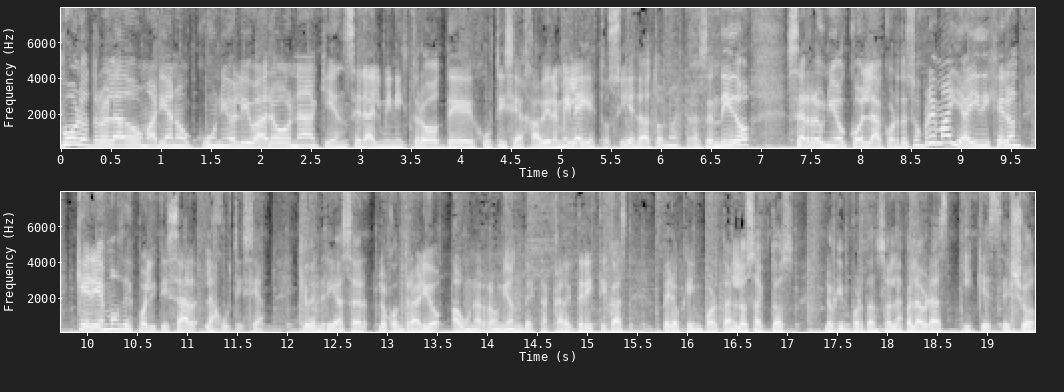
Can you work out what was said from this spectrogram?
por otro lado, Mariano Cunio Libarona, quien será el ministro de Justicia Javier Milei, esto sí es dato, no es trascendido, se reunió con la Corte Suprema y ahí dijeron queremos despolitizar la justicia, que vendría a ser lo contrario a una reunión de estas características, pero que importan los actos, lo que importan son las palabras y qué sé yo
